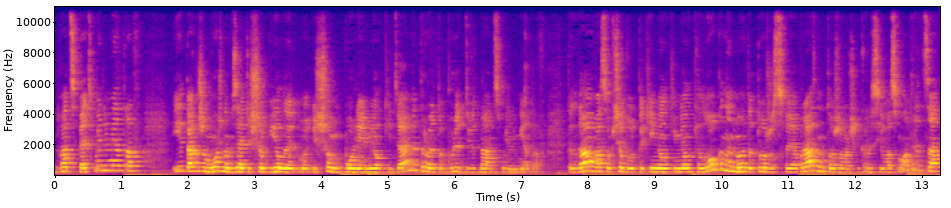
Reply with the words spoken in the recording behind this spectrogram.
25 миллиметров. И также можно взять еще белый, э, еще более мелкий диаметр, это будет 19 миллиметров. Тогда у вас вообще будут такие мелкие-мелкие локоны, но это тоже своеобразно, тоже очень красиво смотрится.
